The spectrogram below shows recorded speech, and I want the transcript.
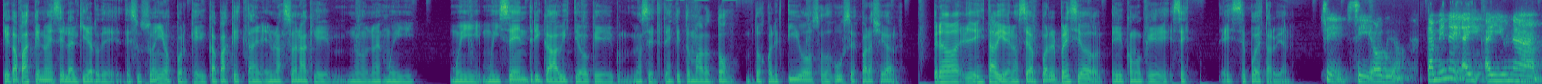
que capaz que no es el alquiler de, sus sueños, porque capaz que está en una zona que no, no es muy, muy, muy céntrica, ¿viste? O que, no sé, te tenés que tomar dos, dos colectivos o dos buses para llegar. Pero eh, está bien, o sea, por el precio eh, como que se, eh, se, puede estar bien. Sí, sí, obvio. También hay, hay una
